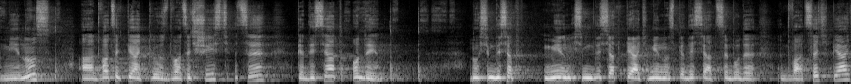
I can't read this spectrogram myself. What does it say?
мінус, а 25 плюс 26 це 51. Ну, 70, 75 мінус 50 це буде 25,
